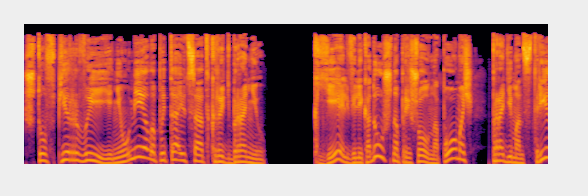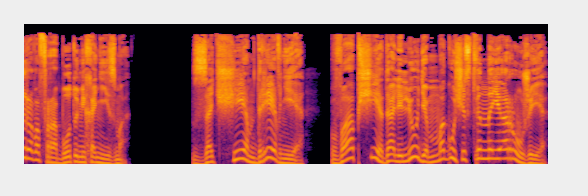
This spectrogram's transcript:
что впервые неумело пытаются открыть броню. Кьель великодушно пришел на помощь, продемонстрировав работу механизма. «Зачем древние вообще дали людям могущественное оружие?»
